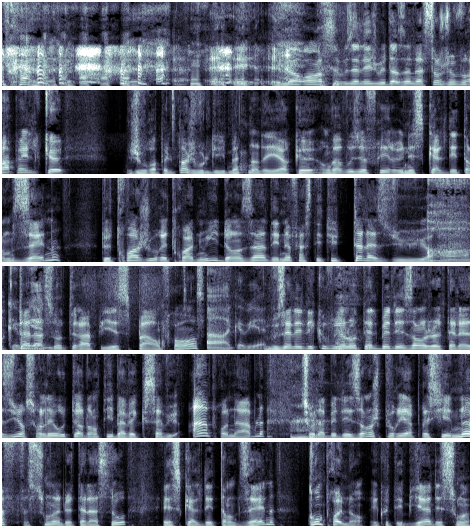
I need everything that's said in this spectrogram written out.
et, et- Laurence, vous allez jouer dans un instant. Je vous rappelle que, je vous rappelle pas, je vous le dis maintenant d'ailleurs, qu'on va vous offrir une escale détente zen de trois jours et trois nuits dans un des neuf instituts Talazur. Oh. Thalassothérapie et Spa en France. Ah. Vous allez découvrir l'hôtel Baie des Anges Talazur sur les hauteurs d'Antibes avec sa vue imprenable sur la baie des Anges pour y apprécier neuf soins de thalasso, escale détente zen, comprenant, écoutez bien, des soins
